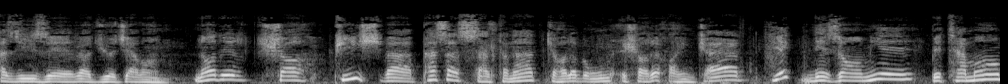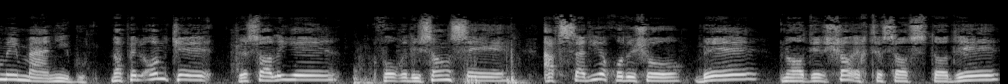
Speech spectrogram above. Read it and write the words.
عزیز رادیو جوان نادر شاه پیش و پس از سلطنت که حالا به اون اشاره خواهیم کرد یک نظامی به تمام معنی بود. ناپل اون که رساله فوق لیسانس افسری خودشو به نادرشاه اختصاص داده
